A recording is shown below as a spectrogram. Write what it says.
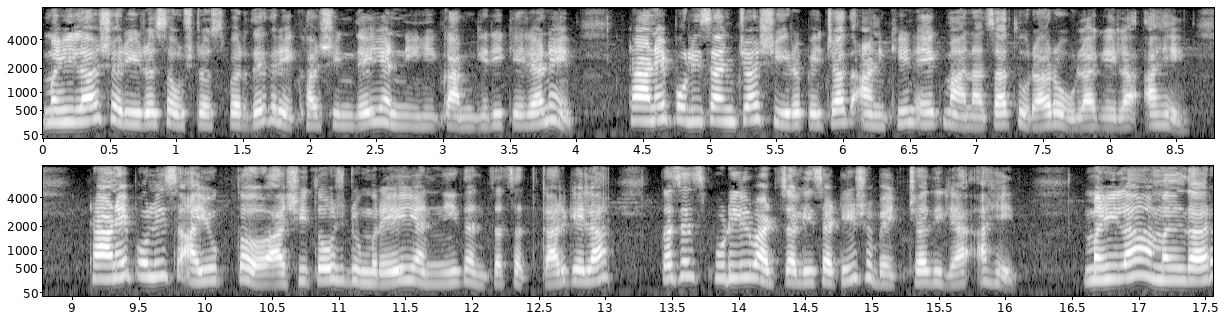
महिला शरीर स्पर्धेत रेखा शिंदे यांनी ही कामगिरी केल्याने ठाणे पोलिसांच्या शिरपेचात आणखीन एक मानाचा तुरा रोवला गेला आहे. ठाणे पोलीस आयुक्त आशितोष डुमरे यांनी त्यांचा सत्कार केला. तसेच पुढील वाटचालीसाठी शुभेच्छा दिल्या आहेत. महिला अंमलदार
